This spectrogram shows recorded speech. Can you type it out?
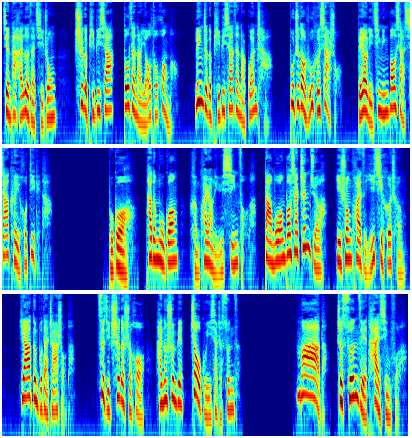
见他还乐在其中，吃个皮皮虾都在那儿摇头晃脑。拎着个皮皮虾在那儿观察，不知道如何下手，得要李清明剥下虾壳以后递给他。不过他的目光很快让鲤鱼吸引走了。大魔王剥虾真绝了，一双筷子一气呵成，压根不带扎手的。自己吃的时候还能顺便照顾一下这孙子。妈的，这孙子也太幸福了，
